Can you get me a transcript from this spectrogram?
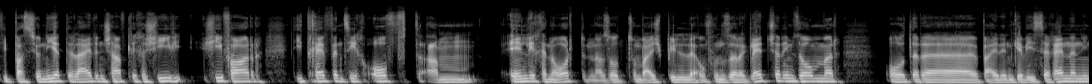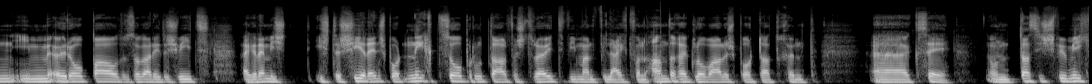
die passionierte, leidenschaftliche Ski, Skifahrer, die treffen sich oft an ähnlichen Orten. Also zum Beispiel auf unseren Gletscher im Sommer oder äh, bei den gewissen Rennen in, in Europa oder sogar in der Schweiz. Wegen dem ist, ist der Skirennsport nicht so brutal verstreut, wie man vielleicht von anderen globalen Sportarten könnte, äh, sehen. Und das ist für mich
